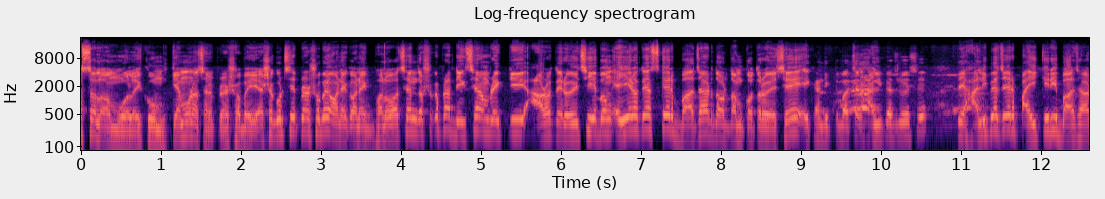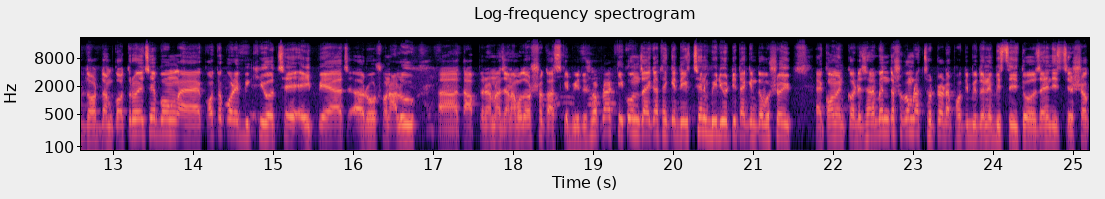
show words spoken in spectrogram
আসসালামু আলাইকুম। কেমন আছেন আপনারা সবাই? আশা করছি আপনারা সবাই অনেক অনেক ভালো আছেন। দর্শক, আপনারা দেখছেন আমরা একটি আড়তে রয়েছি এবং এই আড়তে আজকের বাজার দরদাম কত রয়েছে? এখানে দেখতে পাচ্ছেন হালি পেঁয়াজ রয়েছে। তো এই হালি পেঁয়াজের পাইকারি বাজার দরদাম কত রয়েছে এবং কত করে বিক্রি হচ্ছে এই পেঁয়াজ রসুন, আলু? তা আপনারা আমরা জানাব দর্শক আজকের ভিডিও আপনারা কি কোন জায়গা থেকে দেখছেন? ভিডিওটি তা কিন্তু অবশ্যই কমেন্ট করে জানাবেন। দর্শক, আমরা ছোট্ট একটা প্রতিবেদনে বিস্তারিত জানিয়ে দিচ্ছি। দর্শক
